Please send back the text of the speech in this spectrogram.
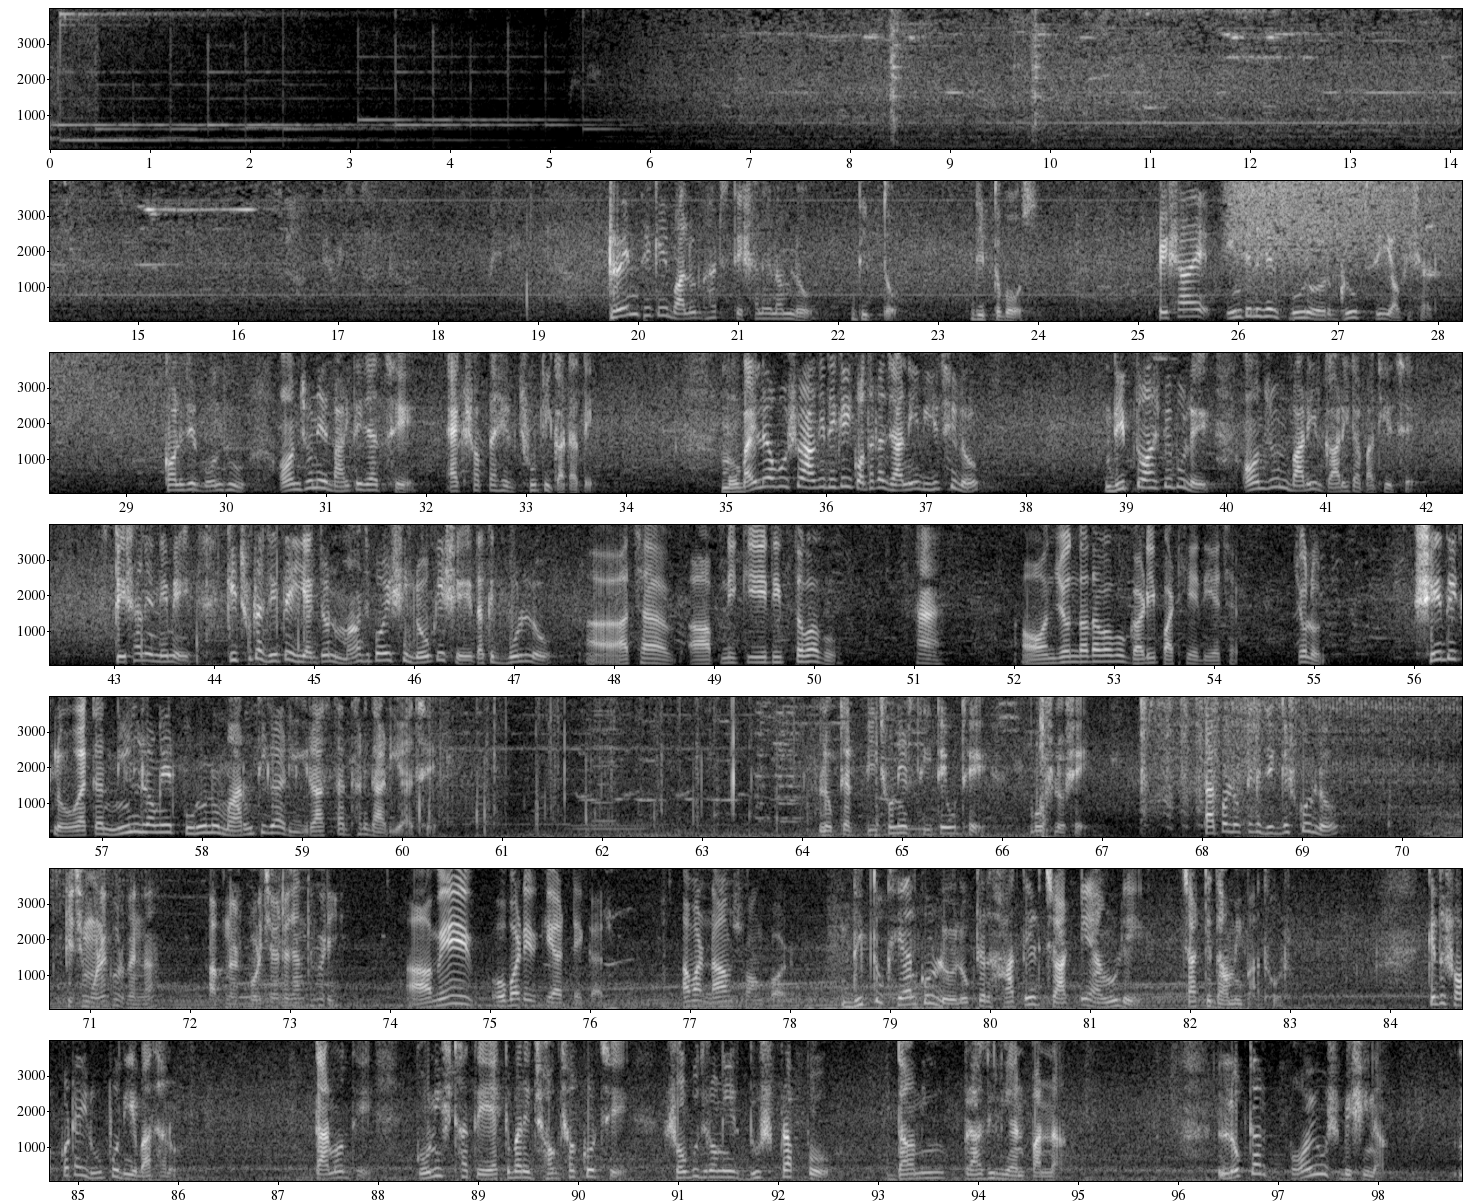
ট্রেন থেকে বালুরঘাট স্টেশনে নামলো দীপ্ত। দীপ্ত বোস। পেশায় ইন্টেলিজেন্স ব্যুরোর গ্রুপ সি অফিসার কলেজের বন্ধু অঞ্জনের বাড়িতে যাচ্ছে এক সপ্তাহের ছুটি কাটাতে। মোবাইলে অবশ্য আগে থেকেই কথাটা জানিয়ে দিয়েছিল দীপ্ত আসবে বলে অঞ্জন বাড়ির গাড়িটা পাঠিয়েছে। স্টেশনে নেমে কিছুটা যেতেই একজন মাঝবয়সী লোক এসে তাকে বলল আচ্ছা আপনি কি দীপ্তবাবু? হ্যাঁ। অঞ্জন দাদাবাবু গাড়ি পাঠিয়ে দিয়েছে। চলুন। সে দেখল একটা নীল রঙের পুরনো মারুতি গাড়ি রাস্তার ধারে দাঁড়িয়ে আছে। লোকটার পিছনের সিটে উঠে বসল সে। তারপর লোকটাকে জিজ্ঞেস করল কিছু মনে করবেন না? আপনার পরিচয়টা জানতে পারি? আমি ও বাড়ির কেয়ারটেকার। আমার নাম শঙ্কর। দীপ্ত খেয়াল করল লোকটার হাতের চারটে আঙুলে চারটে দামি পাথর। কিন্তু সবকটাই রূপো দিয়ে বাঁধানো। তার মধ্যে কনিষ্ঠাতে একেবারে ঝকঝক করছে সবুজ রঙের দুষ্প্রাপ্য দামি ব্রাজিলিয়ান পান্না। লোকটার বয়স বেশি না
